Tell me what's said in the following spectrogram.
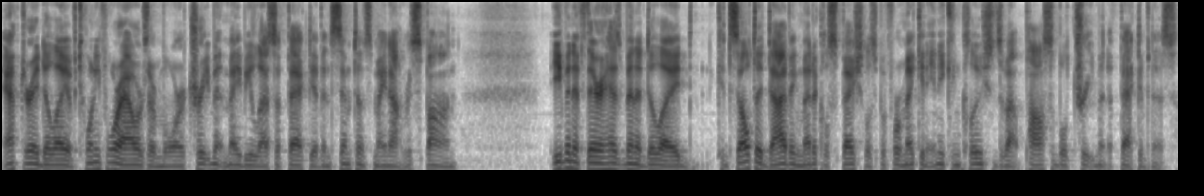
After a delay of 24 hours or more, treatment may be less effective and symptoms may not respond. Even if there has been a delay, consult a diving medical specialist before making any conclusions about possible treatment effectiveness.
